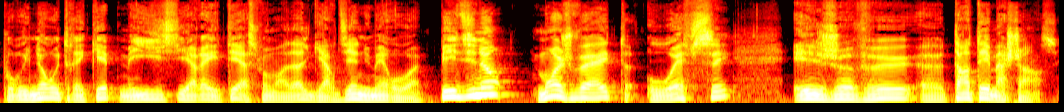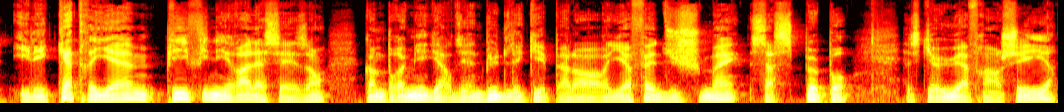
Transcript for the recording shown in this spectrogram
pour une autre équipe, mais il, y aurait été à ce moment-là le gardien numéro un. Puis il dit non, moi je veux être au FC et je veux euh, tenter ma chance. Il est quatrième, puis il finira la saison comme premier gardien de but de l'équipe. Alors, il a fait du chemin, ça se peut pas, ce qu'il a eu à franchir?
